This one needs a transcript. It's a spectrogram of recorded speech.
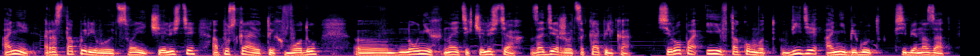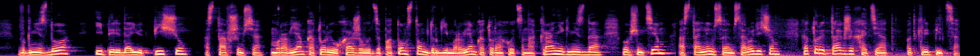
Они растопыривают свои челюсти, опускают их в воду, э, но у них на этих челюстях задерживается капелька сиропа, и в таком вот виде они бегут к себе назад в гнездо и передают пищу оставшимся муравьям, которые ухаживают за потомством, другим муравьям, которые находятся на кране гнезда, в общем, тем остальным своим сородичам, которые также хотят подкрепиться.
